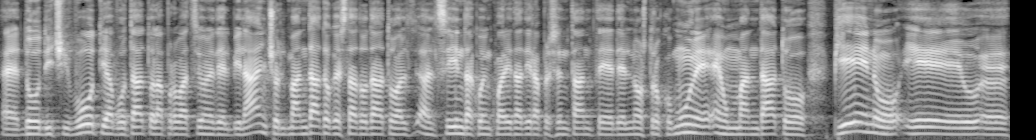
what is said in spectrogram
eh, 12 voti, ha votato l'approvazione del bilancio, il mandato che è stato dato al, al, sindaco in qualità di rappresentante del nostro comune è un mandato pieno e, eh,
